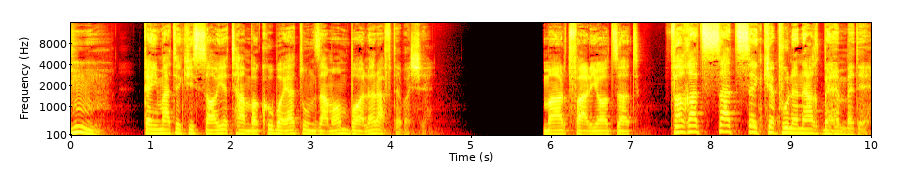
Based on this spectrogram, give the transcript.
هم قیمت کیسای تنباکو باید اون زمان بالا رفته باشه. مرد فریاد زد فقط صد سکه پول نقد بهم بده.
